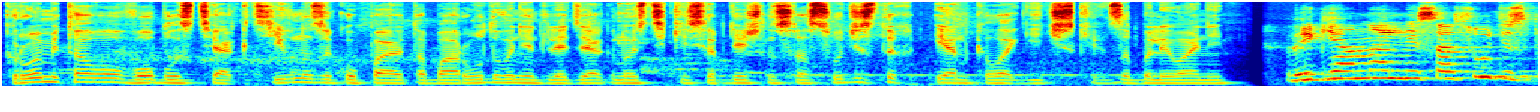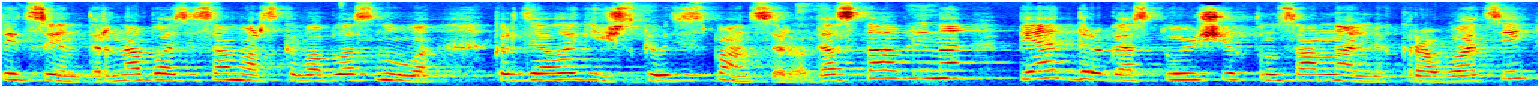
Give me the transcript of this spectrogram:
Кроме того, в области активно закупают оборудование для диагностики сердечно-сосудистых и онкологических заболеваний. В региональной сосудистой 11 центр на базе Самарского областного кардиологического диспансера доставлено 5 дорогостоящих функциональных кроватей.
